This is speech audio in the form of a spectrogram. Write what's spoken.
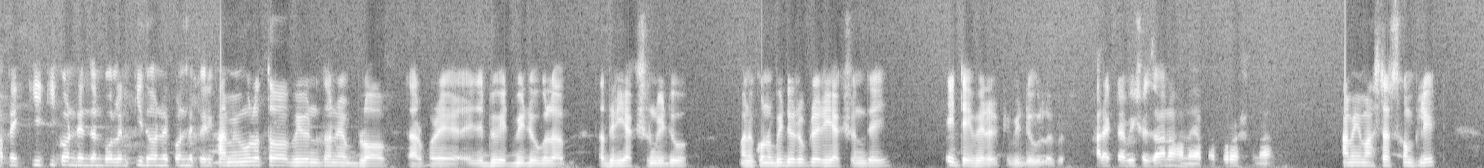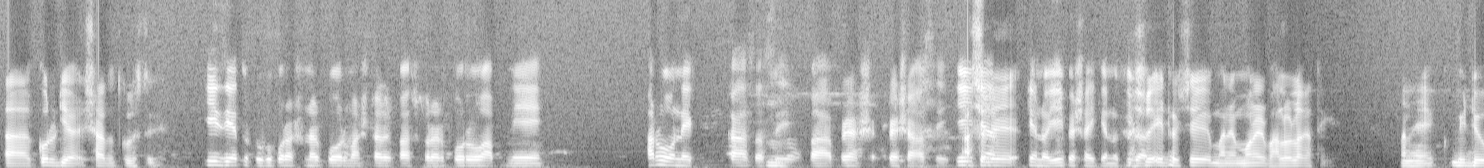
আপনি কি কি কন্টেন্ট বলেন? কি ধরনের কন্টেন্ট তৈরি আমি মূলত বিভিন্ন ধরনের ব্লগ তারপরে এই যে ডুয়েট ভিডিওগুলো তাদের রিয়াকশন ভিডিও মানে কোনো ভিডিওর উপরে রিয়াকশন দেই এই টাইপের আর কি ভিডিওগুলো করি। আর একটা বিষয় জানা হয় আপনার পড়াশোনা? আমি masters complete Karatia Saadat college থেকে। এই যে এতটুকু পড়াশোনার পর মাস্টার পাস করার পরও আপনি আরও অনেক কাজ আছে বা পেশা- পেশা আছে। আসলে কেন এই পেশায় কেন? কি আসলে এটা হচ্ছে মানে মনের ভালো লাগা থেকে। মানে ভিডিও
